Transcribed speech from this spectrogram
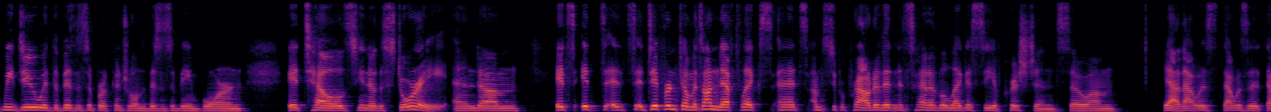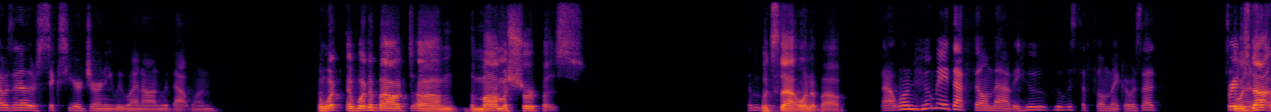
we do with the business of birth control and the business of being born. It tells you know the story and um it's it's it's a different film. It's on netflix and it's i'm super proud of it and it's kind of the legacy of christian. So um yeah that was that was a that was another six year journey we went on with that one. And what and what about um, the Mama Sherpas? The- What's that one about? that one? Who made that film abby? Who who was the filmmaker? Was that It was not.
